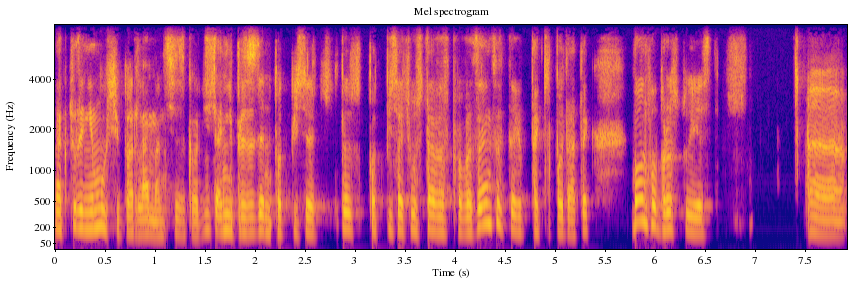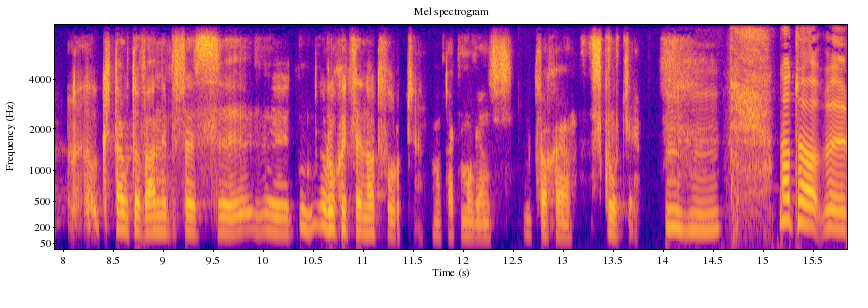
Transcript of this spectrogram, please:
na który nie musi parlament się zgodzić, ani prezydent podpisać, podpisać ustawę wprowadzającą taki podatek, bo on po prostu jest e, kształtowany przez y, ruchy cenotwórcze, no tak mówiąc trochę w skrócie. Mm-hmm. No to, y,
